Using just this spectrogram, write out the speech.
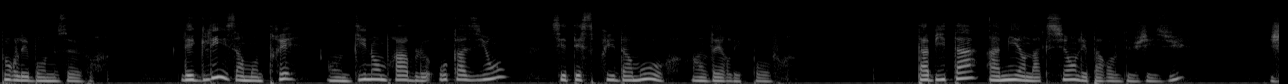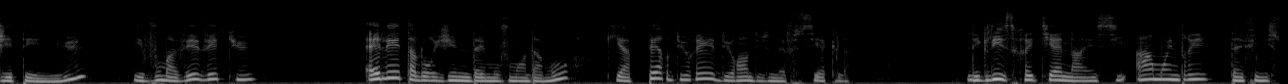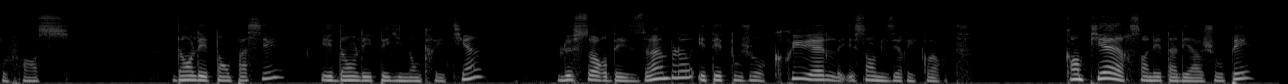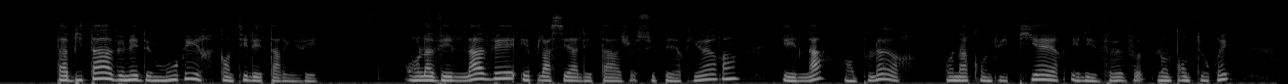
pour les bonnes oeuvres l'église a montré en d'innombrables occasions cet esprit d'amour envers les pauvres tabita a mis en action les paroles de jésus uet vous m'avez vêtu elle est à l'origine d'un mouvement d'amour qui a perduré durant dixneuf siècles l'église chrétienne a ainsi amoindri d'infinies souffrance dans les temps passés et dans les pays non chrétiens le sort des humbles était toujours cruel et sans miséricorde quand pierre s'en est allé à joppe tabita venait de mourir quand il est arrivé ailavée et placée à l'étage supérieur et là en pleur on a conduit pierre et les veuves l'ont entourés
